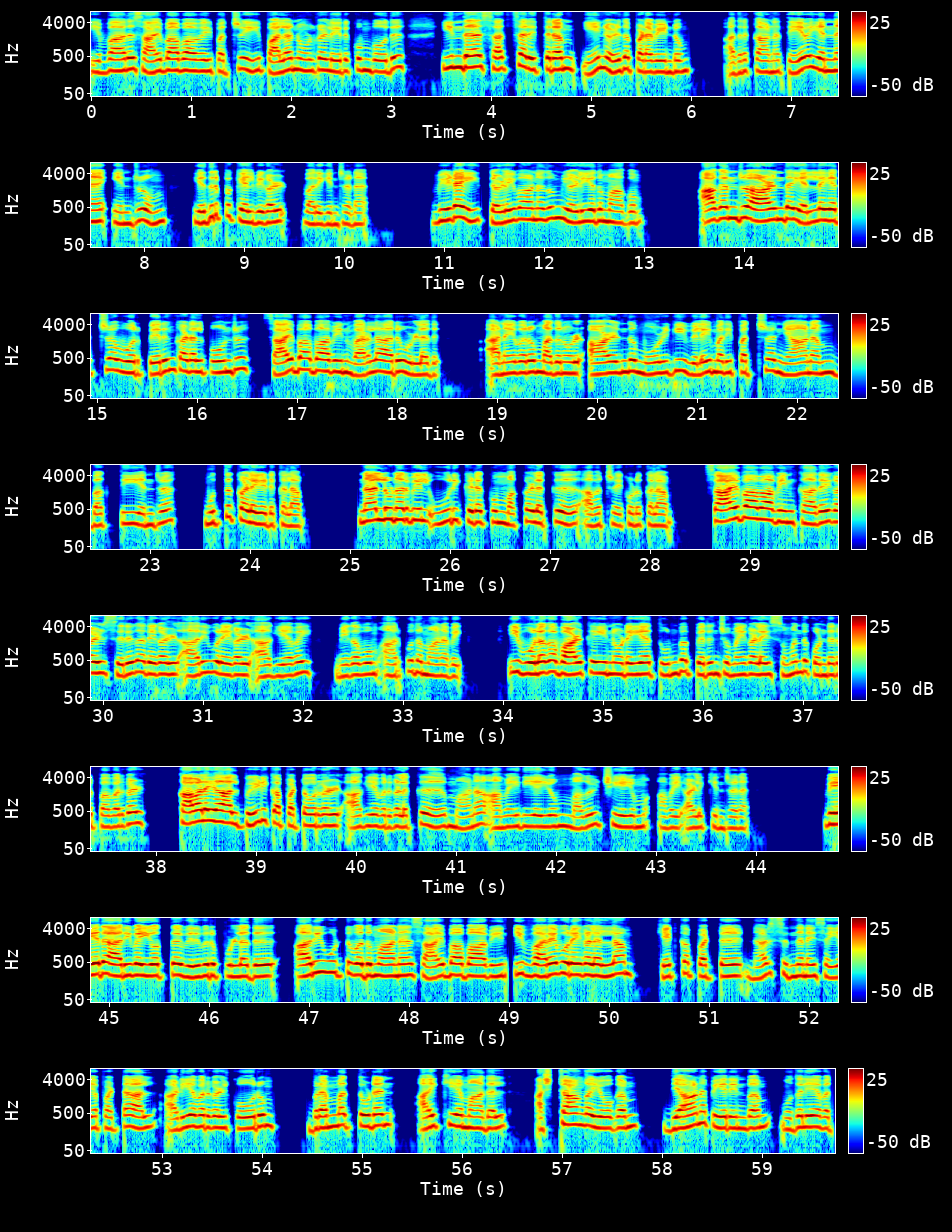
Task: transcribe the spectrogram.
இவ்வாறு சாய்பாபாவை பற்றி பல நூல்கள் இருக்கும்போது இந்த சச்சரித்திரம் ஏன் எழுதப்பட வேண்டும்? அதற்கான தேவை என்ன? என்றும் எதிர்ப்பு கேள்விகள் வருகின்றன. விடை தெளிவானதும் எளியதுமாகும். அகன்று ஆழ்ந்த எல்லையற்ற ஓர் பெருங்கடல் போன்று சாய்பாபாவின் வரலாறு உள்ளது. அனைவரும் அதனுள் ஆழ்ந்து மூழ்கி விலைமதிப்பற்ற ஞானம் பக்தி என்ற முத்துக்களை எடுக்கலாம். நல்லுணர்வில் ஊறிக் கிடக்கும் மக்களுக்கு அவற்றை கொடுக்கலாம். சாய்பாபாவின் கதைகள் சிறுகதைகள் அறிவுரைகள் ஆகியவை மிகவும் அற்புதமானவை. இவ்வுலக வாழ்க்கையினுடைய துன்பப் பெருஞ்சுமைகளை சுமந்து கொண்டிருப்பவர்கள் கவலையால் பீடிக்கப்பட்டோர்கள் ஆகியவர்களுக்கு மன அமைதியையும் மகிழ்ச்சியையும் அவை அளிக்கின்றன. வேத அறிவையொத்த விறுவிறுப்புள்ளது அறிவூட்டுவதுமான சாய்பாபாவின் இவ்வரைவுரைகளெல்லாம் கேட்கப்பட்டு நற்சிந்தனை செய்யப்பட்டால் அடியவர்கள் கோரும் பிரம்மத்துடன் ஐக்கியமாதல் அஷ்டாங்க யோகம் தியான பேரின்பம் முதலியவற்றை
